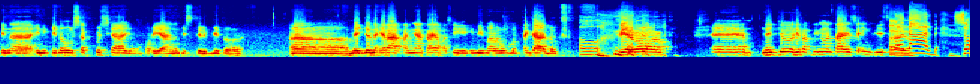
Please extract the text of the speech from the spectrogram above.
pina, in, kinausap ko siya, yung Koreano distributor. Ah, medyo nahirapan nga tayo kasi hindi marunong mag-Tagalog. Oo. Pero eh, medyo hirap din naman tayo sa English. Ronald, so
